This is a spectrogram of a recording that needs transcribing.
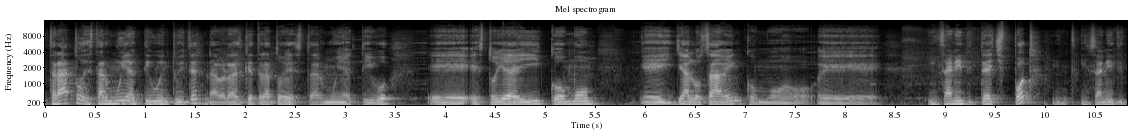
trato de estar muy activo en Twitter. La verdad es que trato de estar muy activo. Eh, estoy ahí como, ya lo saben, como Insanity Tech. Insanity.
